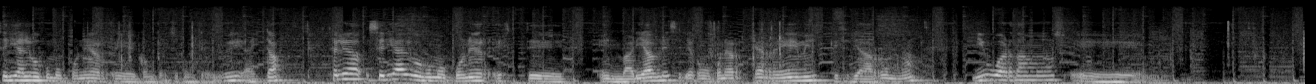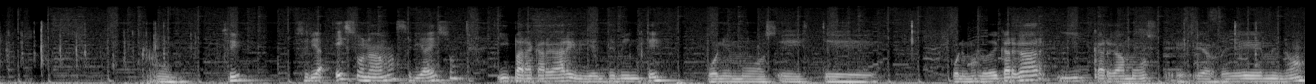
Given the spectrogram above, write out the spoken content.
sería algo como poner eh, ahí está sería algo como poner este en variable, sería como poner rm, que sería room, ¿no? Y guardamos eh, room, ¿sí? Sería eso nada más, sería eso. Y para cargar, evidentemente, ponemos este ponemos lo de cargar y cargamos eh, rm, ¿no?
